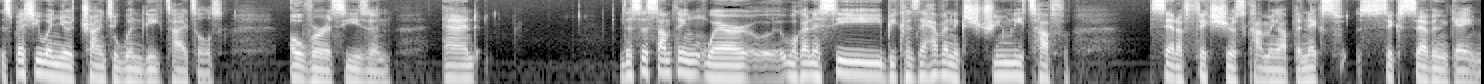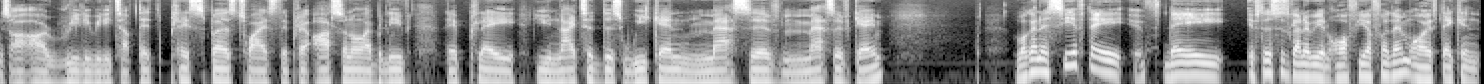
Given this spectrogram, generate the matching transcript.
especially when you're trying to win league titles over a season. And this is something where we're going to see because they have an extremely tough set of fixtures coming up. The next six, seven games are, are really, really tough. They play Spurs twice. They play Arsenal, I believe. They play United this weekend. Massive, massive game. We're gonna see if they if they if this is gonna be an off year for them or if they can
